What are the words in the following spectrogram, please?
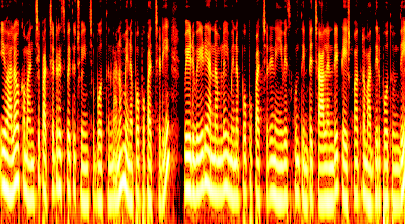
ఇవాళ ఒక మంచి పచ్చడి రెసిపీ అయితే చూపించబోతున్నాను. మినపప్పు పచ్చడి. వేడి వేడి అన్నంలో ఈ మినపప్పు పచ్చడి నెయ్యి వేసుకుని తింటే చాలండి టేస్ట్ మాత్రం అద్దరిపోతుంది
